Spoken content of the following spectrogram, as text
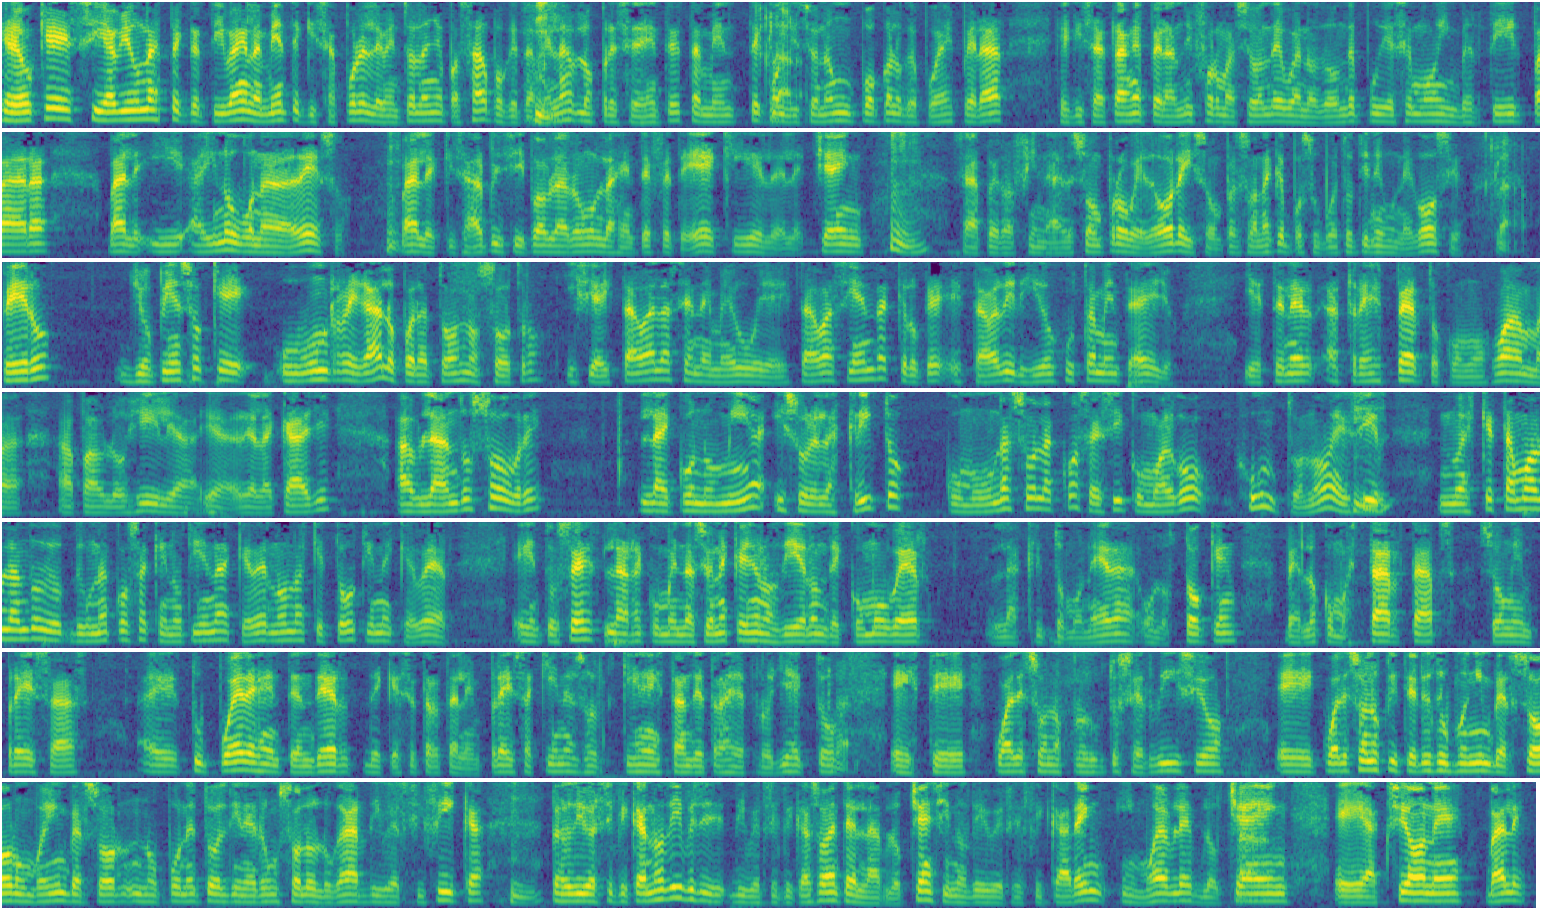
creo que sí había una expectativa en el ambiente, quizás por el evento del año pasado, porque también los precedentes también te condicionan un poco lo que puedes esperar, que quizás están esperando información de, bueno, dónde pudiésemos invertir para, ¿vale? Y ahí no hubo nada de eso. Vale, quizás al principio hablaron la gente FTX, el, el exchange, o sea, pero al final son proveedores y son personas que por supuesto tienen un negocio. Pero yo pienso que hubo un regalo para todos nosotros y si ahí estaba la CNMV y ahí estaba Hacienda, creo que estaba dirigido justamente a ellos. Y es tener a tres expertos como Juanma, a Pablo Gilia y a de la calle, hablando sobre la economía y sobre las cripto como una sola cosa, es decir, como algo junto, ¿no? Es decir, no es que estamos hablando de, de, una cosa que no tiene nada que ver, no, no es que todo tiene que ver. Entonces, las recomendaciones que ellos nos dieron de cómo ver las criptomonedas o los tokens, verlos como startups, son empresas, eh, tú puedes entender de qué se trata la empresa, quiénes, son, quiénes están detrás del proyecto, claro. este, cuáles son los productos, servicios, eh, cuáles son los criterios de un buen inversor. Un buen inversor no pone todo el dinero en un solo lugar, diversifica, hmm. pero diversificar no es diversificar solamente en la blockchain, sino diversificar en inmuebles, blockchain, claro. eh, acciones, ¿vale?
